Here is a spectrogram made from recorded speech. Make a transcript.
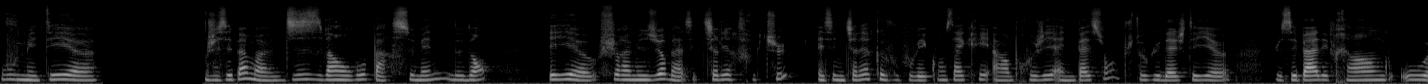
où vous mettez, euh, je sais pas moi, 10-20 euros par semaine dedans, et euh, au fur et à mesure, bah, cette tirelire fructue, et c'est une tirelire que vous pouvez consacrer à un projet, à une passion, plutôt que d'acheter, euh, je sais pas, des fringues ou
